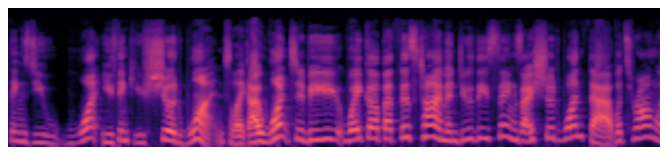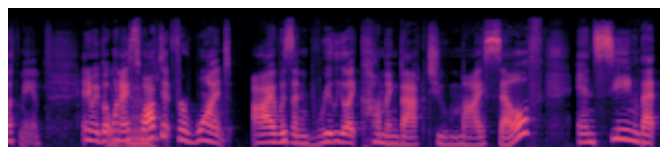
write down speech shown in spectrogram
things you want you think you should want. Like i want to be wake up at this time and do these things. I should want that. What's wrong with me? Anyway but when i mm-hmm. swapped it for want i was then really like coming back to myself and seeing that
